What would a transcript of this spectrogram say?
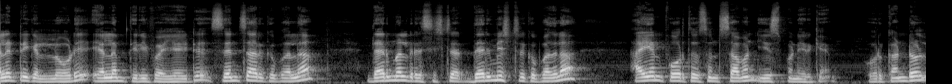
electrical load LM three five eight சென்சாருக்கு பதிலாக தெர்மல் ரெசிஸ்டர் தெர்மிஸ்டருக்கு பதிலாக IN four thousand seven use பண்ணியிருக்கேன் ஒரு கண்ட்ரோல்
